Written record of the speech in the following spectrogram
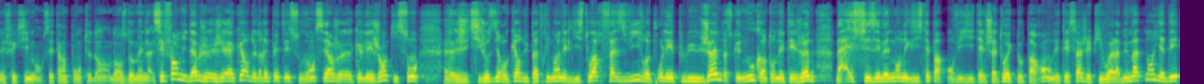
effectivement, c'est un ponte dans, dans ce domaine-là. C'est formidable, j'ai à cœur de le répéter souvent, Serge, que les gens qui sont, euh, si j'ose dire, au cœur du patrimoine et de l'histoire, fassent vivre pour les plus jeunes, parce que nous, quand on était jeunes, bah, ces événements n'existaient pas. On visitait le château avec nos parents, on était sages, et puis voilà. Mais maintenant, il y a des,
